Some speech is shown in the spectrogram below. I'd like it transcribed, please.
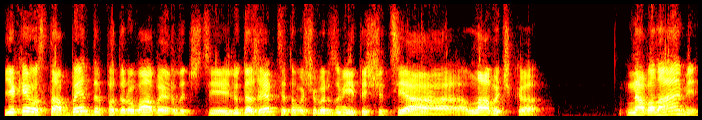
яке Остап Бендер подарував величці людожерці, тому що ви розумієте, що ця лавочка на Валаамі,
